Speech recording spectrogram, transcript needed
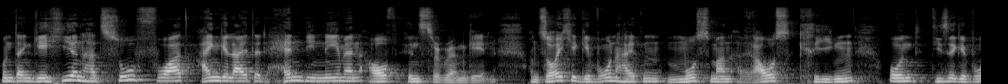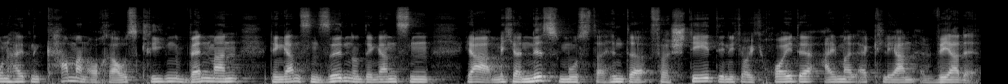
und dein Gehirn hat sofort eingeleitet, Handy nehmen, auf Instagram gehen. Und solche Gewohnheiten muss man rauskriegen und diese Gewohnheiten kann man auch rauskriegen, wenn man den ganzen Sinn und den ganzen ja, Mechanismus dahinter versteht, den ich euch heute einmal erklären werde.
